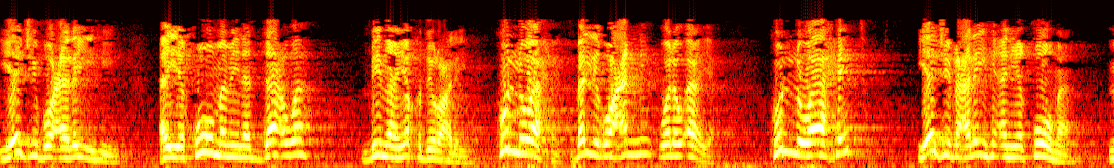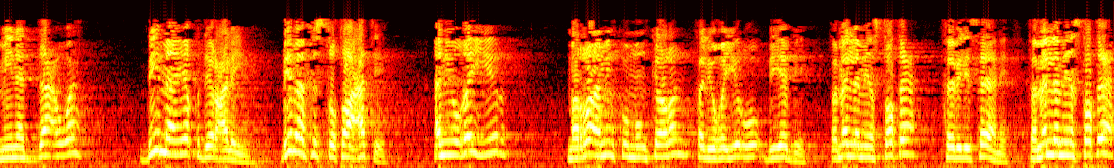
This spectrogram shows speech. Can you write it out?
يجب عليه أن يقوم من الدعوة بما يقدر عليه. كل واحد بلغوا عني ولو آية. كل واحد يجب عليه أن يقوم من الدعوة بما يقدر عليه بما في استطاعته. أن يغير من رأى منكم منكرا فليغيره بيده. فمن لم يستطع فبلسانه. فمن لم يستطع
